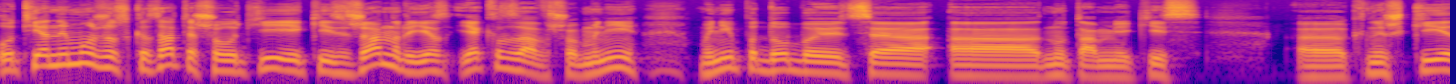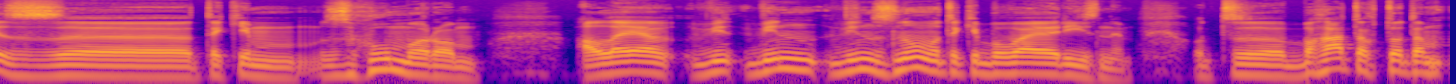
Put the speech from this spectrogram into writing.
от я не можу сказати, що от є якийсь жанр. Я я казав, що мені мені подобаються ну, там, якісь книжки з таким з гумором. Але він він, він знову таки буває різним. От е, багато хто там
